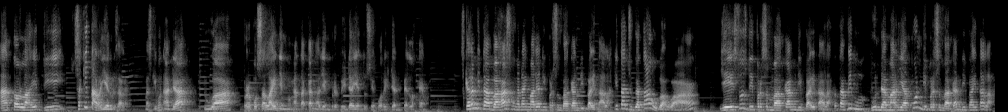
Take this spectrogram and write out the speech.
atau lahir di sekitar Yerusalem. Meskipun ada dua proposal lain yang mengatakan hal yang berbeda yaitu Sephorus dan Bethlehem. Sekarang kita bahas mengenai Maria dipersembahkan di bait Allah. Kita juga tahu bahwa Yesus dipersembahkan di bait Allah, tetapi Bunda Maria pun dipersembahkan di bait Allah.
